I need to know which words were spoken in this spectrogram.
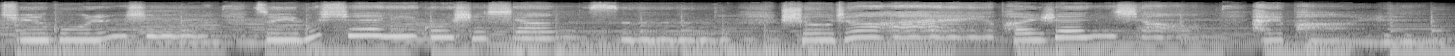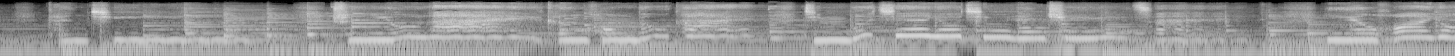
却故人诗。最不屑一顾是相思，守着爱，怕人笑，还怕人看清。春又来，看红豆开，竟不见有情人去采。烟花拥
